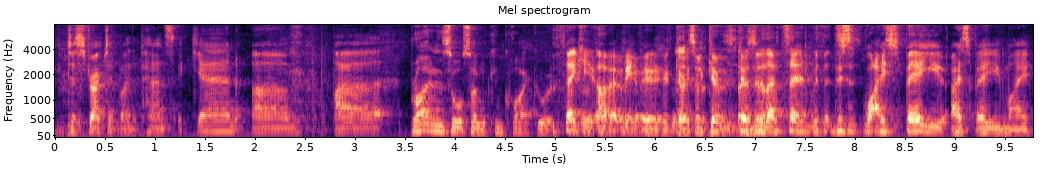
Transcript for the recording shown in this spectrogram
distracted by the pants again. Um, uh, Brian is also looking quite good. thank you. Oh, I mean, it goes, goes, goes without saying. With this is why I spare you. I spare you my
